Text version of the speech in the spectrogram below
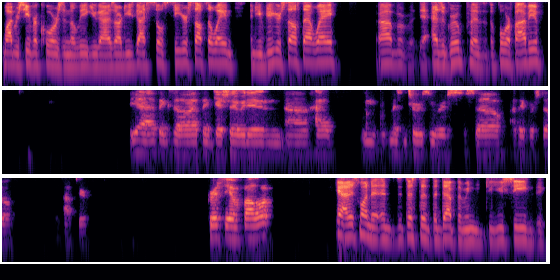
wide receiver corps in the league you guys are. Do you guys still see yourselves that way, and, and do you view yourselves that way uh, as a group, uh, the four or five of you? Yeah, I think so. I think yesterday we didn't uh, have we were missing two receivers, so I think we're still top tier. Chris, do you have a follow up? Yeah, I just wanted to, and just the, the depth. I mean, do you see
